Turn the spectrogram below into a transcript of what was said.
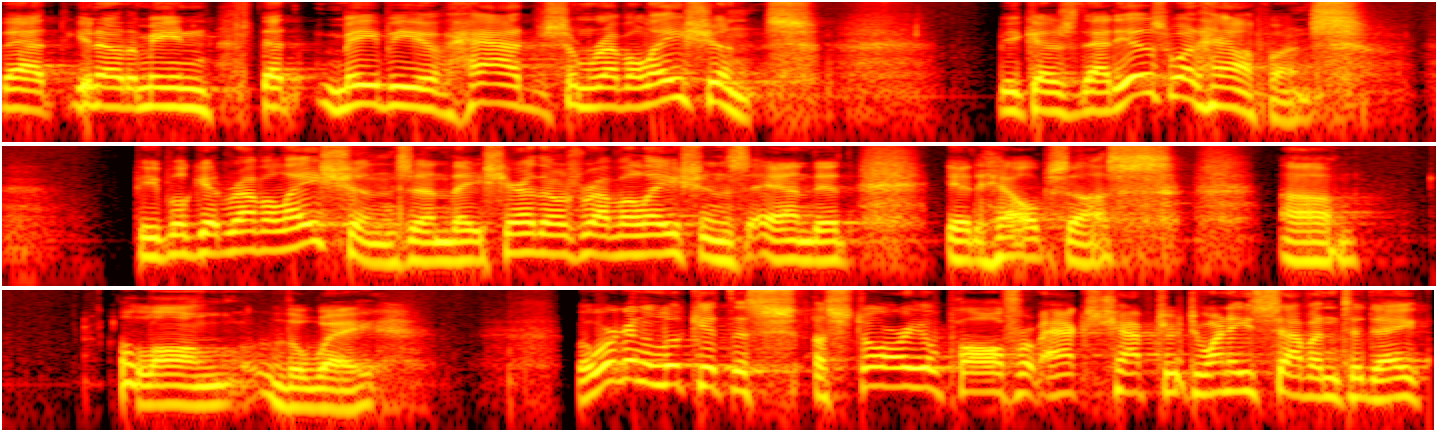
that, you know what I mean, that maybe have had some revelations. Because that is what happens. People get revelations and they share those revelations, and it, it helps us um, along the way. But we're going to look at this a story of Paul from Acts chapter 27 today.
